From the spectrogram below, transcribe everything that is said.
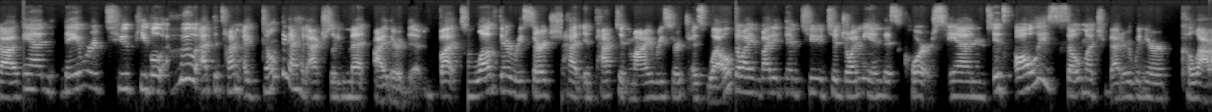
pedagogue. And they were two people who, at the time, I don't think I had actually met either of them, but loved their research, had impacted my research as well. So I invited them to to join me in this course, and it's always so much better when you're collaborating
